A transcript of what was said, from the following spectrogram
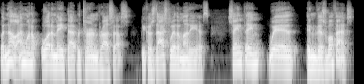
but no, I want to automate that return process because that's where the money is. Same thing with invisible fence.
